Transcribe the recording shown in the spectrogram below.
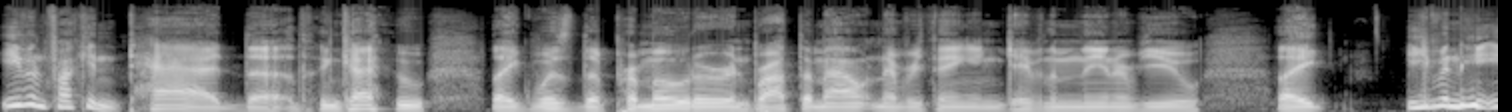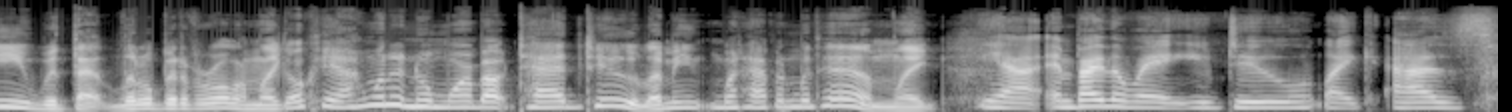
Even fucking Tad, the the guy who like was the promoter and brought them out and everything and gave them the interview, like even he with that little bit of a role, I'm like, okay, I want to know more about Tad too. Let me what happened with him. Like, Yeah, and by the way, you do like as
